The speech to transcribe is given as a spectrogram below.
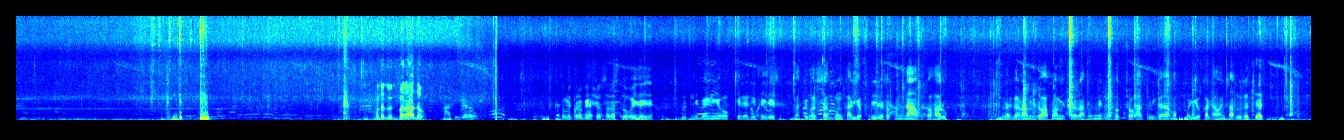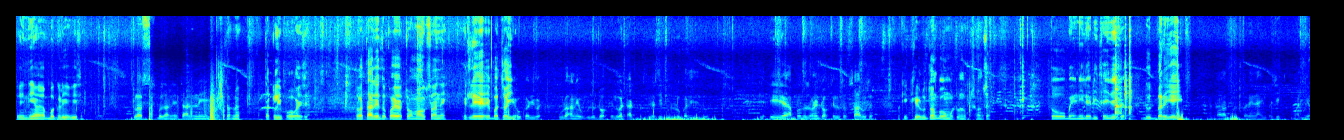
હું તો દૂધ ભરા જાઉં તો મિત્રો, ભેંસો સરસ ધોવાઈ જાય છે. દૂધની બહેણીઓ ઓકે રેડી થઈ જાય છે. બાકી વરસાદ ગુંકારીઓ ફરી જશે, પણ ના આવે તો સારું. બધા ઘણા મિત્રો આપણા મિત્ર આપણને લગભગ છ સાત વીઘા મગફળીઓ કાઢવાનું ચાલુ છે અત્યારે. તો એની બગડી એવી છે. પ્લસ બધાની ચાલની બધાને તકલીફો હોય છે. તો અત્યારે તો કોઈ ચોમાસા નહીં, એટલે એ બધાએ એવું કર્યું હોય. કુડાને એવું બધું ઢોકેલું હોય તાટપત્રી હજી ખુલ્લું કરી દીધું હોય. એટલે એ આપણું તો જાણે ઢોકેલું છે, સારું છે. બાકી ખેડૂતોને બહુ મોટું નુકસાન છે. તો બહેની રેડી થઈ છે, દૂધ ભરાઈ જઈએ હા દૂધ ભરાઈને આવીને પછી મળીએ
